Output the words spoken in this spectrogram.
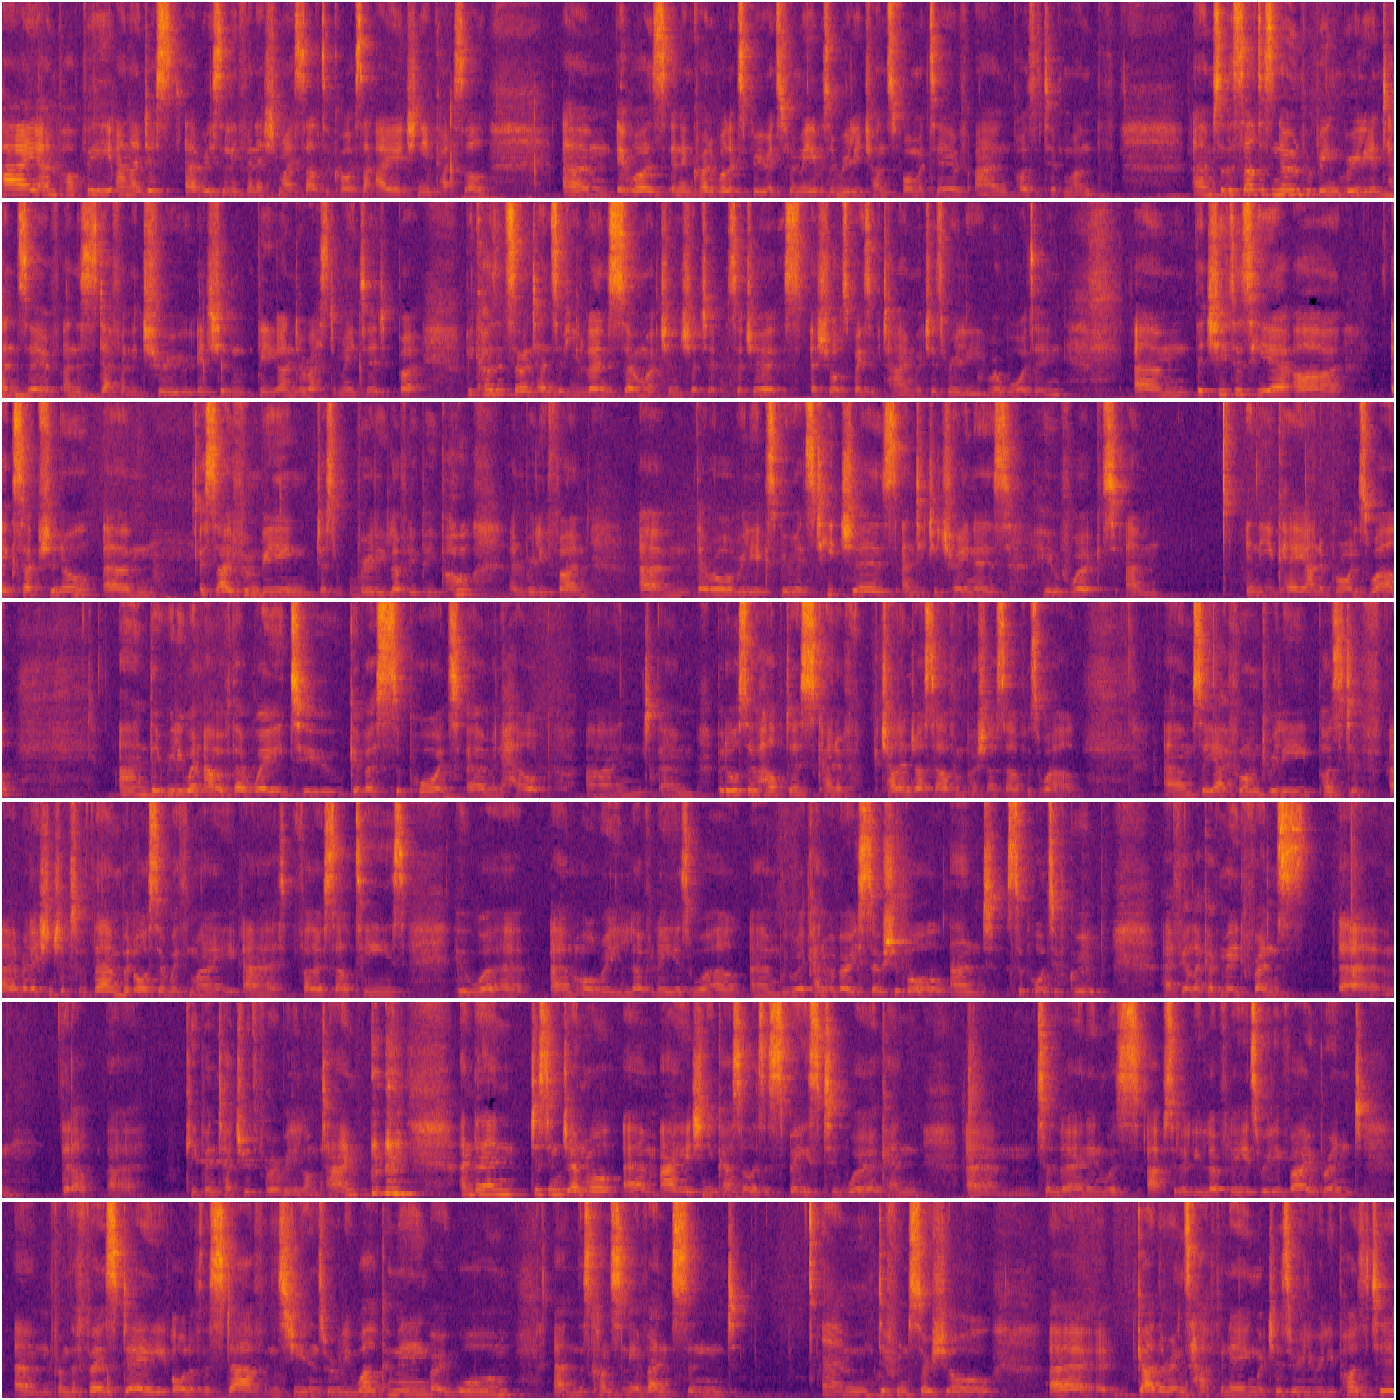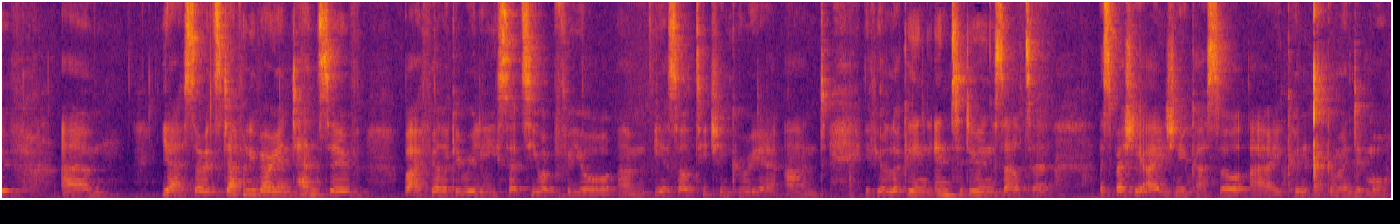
Hi, I'm Poppy, and I just uh, recently finished my CELTA course at IH Newcastle. Um, it was an incredible experience for me. It was a really transformative and positive month. Um, so the CELTA is known for being really intensive, and this is definitely true. It shouldn't be underestimated, but because it's so intensive, you learn so much in such a, such a, a short space of time, which is really rewarding. Um, the tutors here are exceptional. Um, aside from being just really lovely people and really fun, um, they're all really experienced teachers and teacher trainers who've worked um, in the UK and abroad as well. And they really went out of their way to give us support um, and help, and um, but also helped us kind of challenge ourselves and push ourselves as well. Um, so yeah, I formed really positive uh, relationships with them, but also with my uh, fellow CELTEs, who were um, all really lovely as well. Um, we were kind of a very sociable and supportive group. I feel like I've made friends um, that I'll uh, keep in touch with for a really long time. and then just in general, um, IH Newcastle as a space to work and um, to learn in was absolutely lovely. It's really vibrant. Um, from the first day, all of the staff and the students were really welcoming, very warm, and there's constantly events and um, different social uh, gatherings happening, which is really, really positive. Um, yeah, so it's definitely very intensive, but I feel like it really sets you up for your um, ESL teaching career. And if you're looking into doing CELTA, especially IH Newcastle, I couldn't recommend it more.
